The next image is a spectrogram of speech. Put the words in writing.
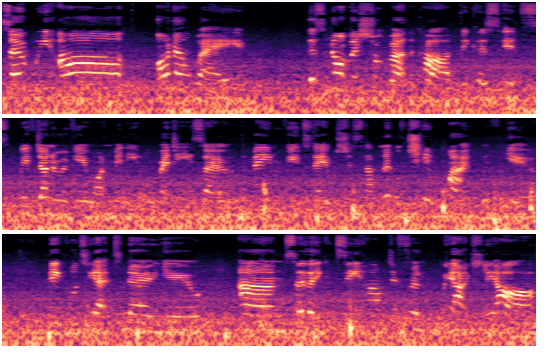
So we are on our way. There's not much to talk about the car because it's we've done a review on Mini already. So the main review today was just have a little chin wag with you, people to get to know you, and so that you can see how different we actually are.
